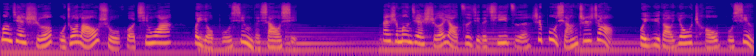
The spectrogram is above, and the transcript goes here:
梦见蛇捕捉老鼠或青蛙，会有不幸的消息。但是梦见蛇咬自己的妻子是不祥之兆，会遇到忧愁不幸。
